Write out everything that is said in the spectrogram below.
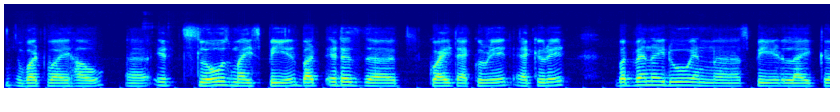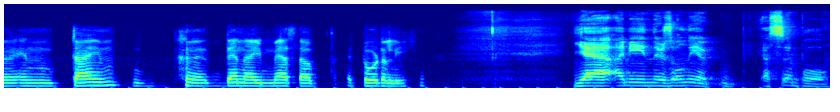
what, why, how, uh, it slows my speed, but it is uh, quite accurate. Accurate. But when I do in uh, speed, like uh, in time, then I mess up totally. Yeah, I mean, there's only a, a simple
